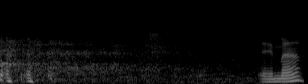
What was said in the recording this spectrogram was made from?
Amen.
